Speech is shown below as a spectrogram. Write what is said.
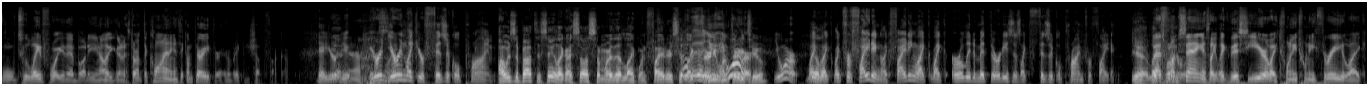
a little too late for you there, buddy. You know, you're gonna start declining. I think I'm 33. Everybody can shut the fuck up. Yeah, you're Yeah. you're, Yeah, you're, in, it's you're like- in like your physical prime. I was about to say, like, I saw somewhere that, like, when fighters hit, No, like, yeah, you- 31, you are. 32. You are like Yeah, like like for fighting, like fighting, like like early to mid thirties is like physical prime for fighting. Yeah, like, That's what I'm saying. Is like like this year, like 2023, like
